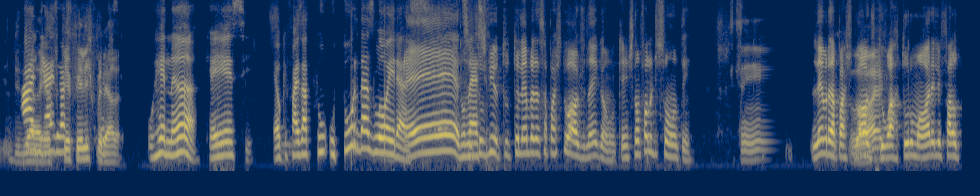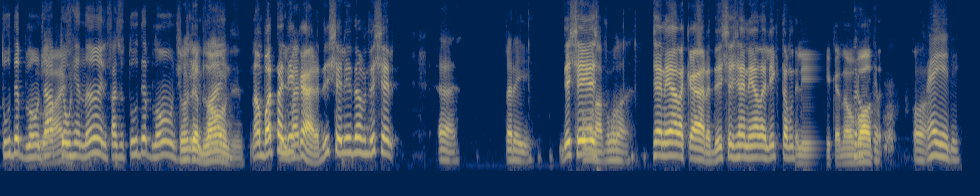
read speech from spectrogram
de dela, Aliás, eu fiquei feliz por ela. O Renan, que é esse, é o que faz tu, o tour das loiras. É, no leste. Tu, viu, tu, tu lembra dessa parte do áudio, né, Igão? Que a gente não falou disso ontem. Sim. Lembra da parte do Lógico. áudio que o Arthur, uma hora, ele fala o Tour de Blonde. Lógico. Ah, porque o Renan, ele faz o Tour de Blonde. Tour de Blonde. Vai... Não, bota ali, vai... cara. Deixa ele, não, deixa ele. É. Peraí. Deixa aí. Vamos lá, vamos lá. Janela, cara. Deixa a janela ali que tá muito ali, Não, Pronto. volta. É ele,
